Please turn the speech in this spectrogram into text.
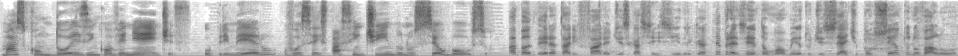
Mas com dois inconvenientes. O primeiro, você está sentindo no seu bolso. A bandeira tarifária de escassez hídrica representa um aumento de 7% no valor.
